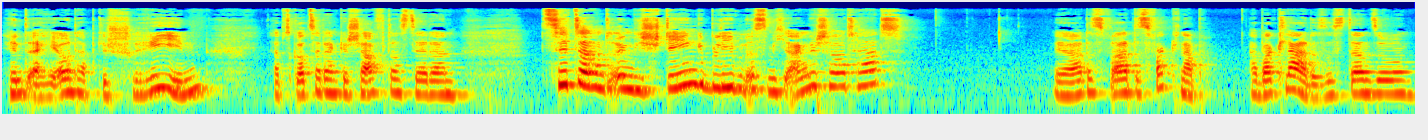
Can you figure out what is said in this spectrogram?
hinterher und habe geschrien. Habe es Gott sei Dank geschafft, dass der dann zitternd irgendwie stehen geblieben ist, mich angeschaut hat. Ja, das war, das war knapp. Aber klar, das ist dann so,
